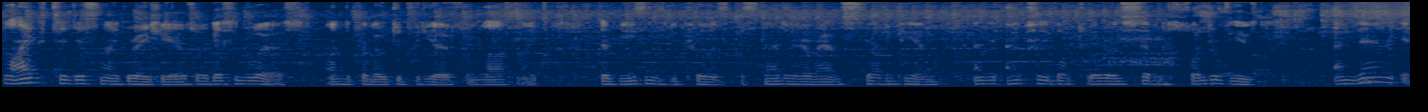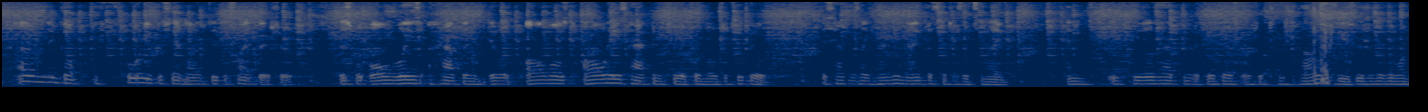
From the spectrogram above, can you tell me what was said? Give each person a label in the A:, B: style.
A: Like to dislike ratios are getting worse on the promoted video from last night. The reason is because it started at around 7pm and it actually got to around 700 views and then it only got a 40% like to dislike ratio. This will always happen, it will almost always happen to a promoted video. This happens like 99% of the time and it will happen if it gets over 2000 views which is what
